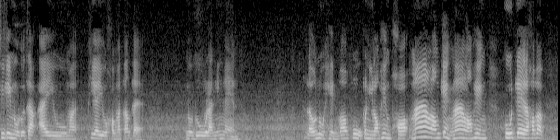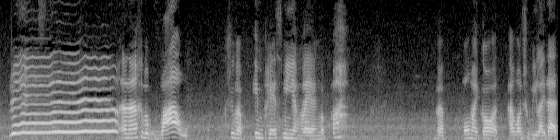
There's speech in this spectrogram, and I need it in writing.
จริงๆ หนูรู้จักไอยูมาพี่ไอยูเขามาตั้งแต่ หนูดู running man แล้วหนูเห็นว่าผู้คนนี้ร้องเพลงเพราะมากร้องเก่งมากร้องเพลง good day แล้วเขาแบบ อันนั้นคือแบบว้าว คือแบบ impress มีอย่างแรงแบบแบบ oh my god I want to be like that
